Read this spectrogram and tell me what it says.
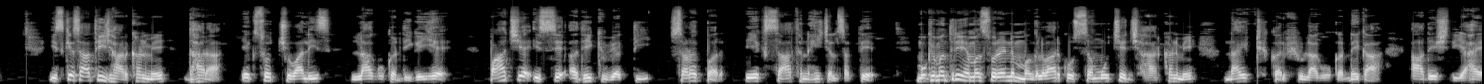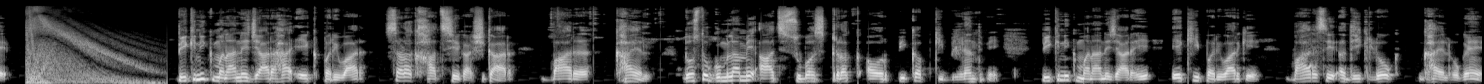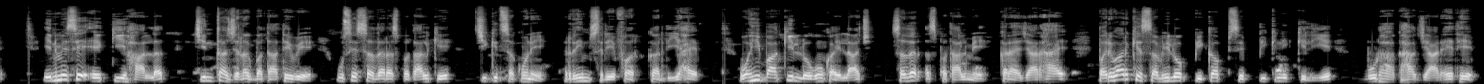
इसके साथ ही झारखंड में धारा 144 लागू कर दी गई है। पाँच या इससे अधिक व्यक्ति सड़क पर एक साथ नहीं चल सकते। मुख्यमंत्री हेमंत सोरेन ने मंगलवार को समूचे झारखंड में नाइट कर्फ्यू लागू करने का आदेश दिया है। पिकनिक मनाने जा रहा एक परिवार सड़क हादसे का शिकार बारह घायल। दोस्तों, गुमला में आज सुबह ट्रक और पिकअप की भिड़ंत में पिकनिक मनाने जा रहे एक ही परिवार के बारह से अधिक लोग घायल हो गए इनमें से एक की हालत चिंताजनक बताते हुए उसे सदर अस्पताल के चिकित्सकों ने रिम्स रेफर कर दिया है। वहीं बाकी लोगों का इलाज सदर अस्पताल में कराया जा रहा है। परिवार के सभी लोग पिकअप से पिकनिक के लिए बूढ़ा घाट जा रहे थे।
